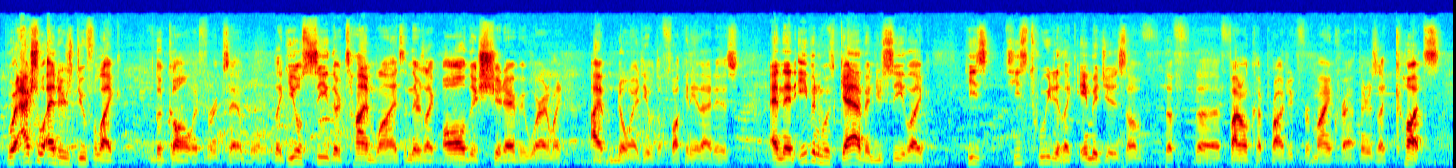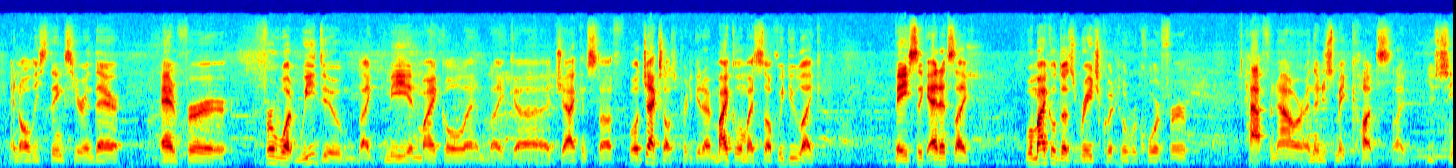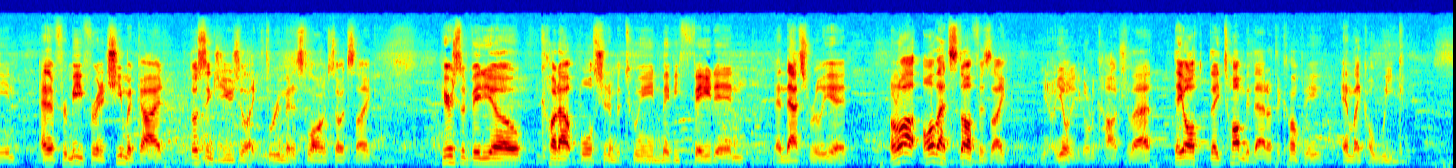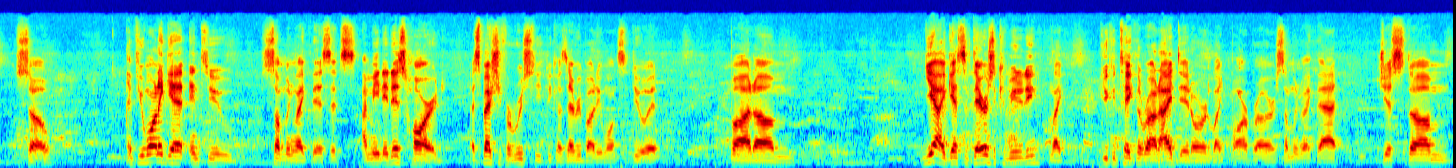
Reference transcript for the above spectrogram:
what actual editors do for like the Gauntlet, for example. Like you'll see their timelines and there's like all this shit everywhere. And I'm like, I have no idea what the fuck any of that is. And then even with Gavin, you see like he's he's tweeted like images of the the Final Cut project for Minecraft, and there's like cuts and all these things here and there. And for for what we do, like me and Michael and like uh, Jack and stuff. Well, Jack's also pretty good at. It. Michael and myself, we do like basic edits. Like when Michael does Rage Quit, he'll record for half an hour and then just make cuts like you've seen. And then for me, for an achievement guide, those things are usually like three minutes long. So it's like, here's the video, cut out bullshit in between, maybe fade in, and that's really it. And all, all that stuff is like, you know, you don't need to go to college for that. They all they taught me that at the company in like a week. So if you want to get into something like this, it's I mean it is hard, especially for Rooster Teeth because everybody wants to do it. But um, yeah, I guess if there's a community, like you can take the route I did, or like Barbara or something like that. Just um,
